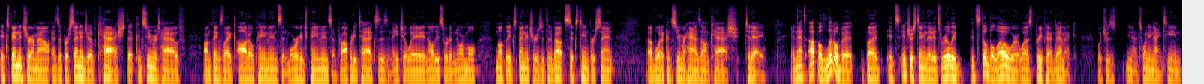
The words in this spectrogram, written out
expenditure amount as a percentage of cash that consumers have on things like auto payments and mortgage payments and property taxes and HOA and all these sort of normal monthly expenditures, it's at about 16% of what a consumer has on cash today. And that's up a little bit, but it's interesting that it's really, it's still below where it was pre-pandemic, which was, you know, 2019.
